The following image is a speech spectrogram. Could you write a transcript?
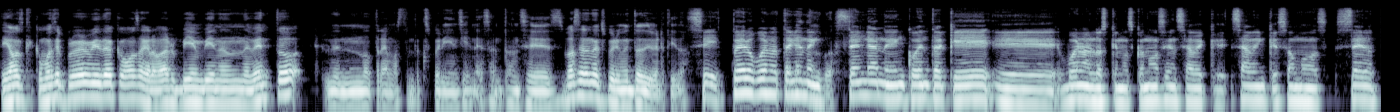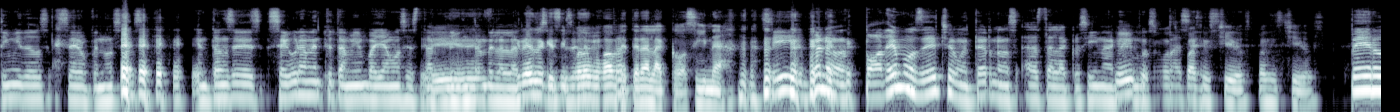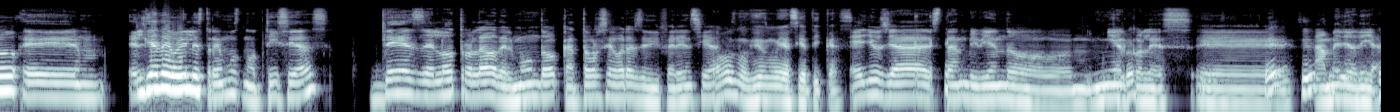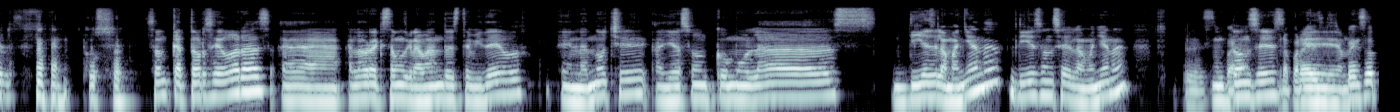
digamos que como es el primer video que vamos a grabar bien, bien en un evento, no traemos tanta experiencia en eso. Entonces, va a ser un experimento divertido. Sí, pero bueno, tengan en, tengan en cuenta que, eh, bueno, los que nos conocen sabe que, saben que somos cero tímidos, cero penosos. Entonces, seguramente también vayamos a estar Sí, gritándole a las créanme que si puedo me voy a meter a la cocina. Sí, bueno, podemos de hecho meternos hasta la cocina Sí, tenemos pases. pases chidos, pases chidos. Pero eh, el día de hoy les traemos noticias desde el otro lado del mundo, 14 horas de diferencia. Tenemos noticias muy asiáticas. Ellos ya están viviendo miércoles eh, Sí, sí, a mediodía. Son 14 horas ah, a la hora que estamos grabando este video en la noche. Allá son como las 10 de la mañana, 10, 11 de la mañana. Entonces, Entonces, para parar el eh, suspenso,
